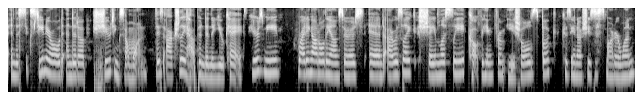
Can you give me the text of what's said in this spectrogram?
and the 16 year old ended up shooting someone. This actually happened in the UK. Here's me writing out all the answers, and I was like shamelessly copying from Ishol's book because you know she's the smarter one.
